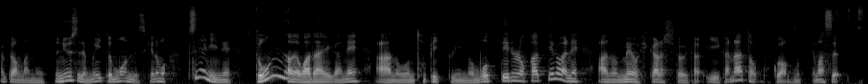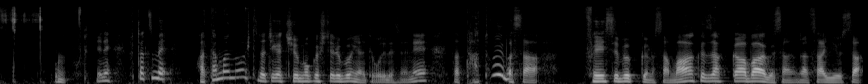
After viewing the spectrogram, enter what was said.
あとはまネットニュースでもいいと思うんですけども常にねどんな話題がねあのトピックに上っているのかっていうのはねあの目を光らせておいたらいいかなと僕は思ってます。うん、でね2つ目頭の人たちが注目してる分野ってことですよね。例えばさ Facebook のさマーク・ザッカーバーグさんがさ言うさ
